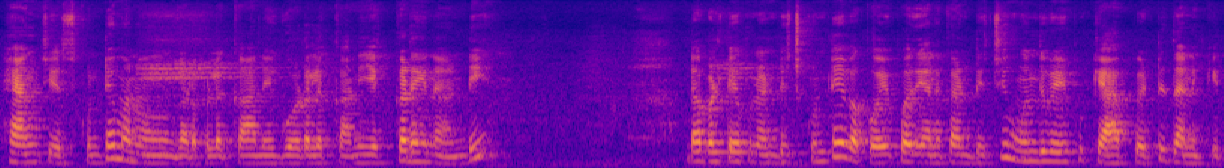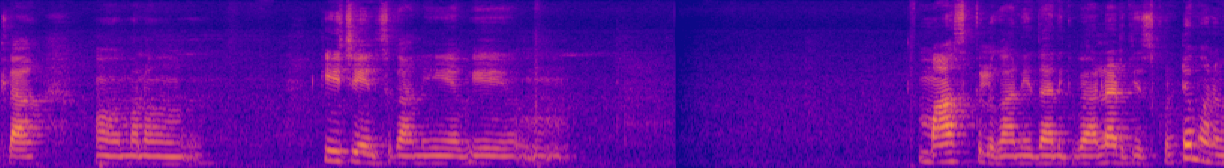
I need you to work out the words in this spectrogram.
హ్యాంగ్ చేసుకుంటే మనం గడపలకు కానీ గోడలకు కానీ ఎక్కడైనా అండి డబల్ టేపులు అంటించుకుంటే ఒకవైపు అది వెనక అంటించి ముందు వైపు క్యాప్ పెట్టి దానికి ఇట్లా మనం కీ చైన్స్ కానీ అవి మాస్కులు కానీ దానికి వేలాడి తీసుకుంటే మనం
